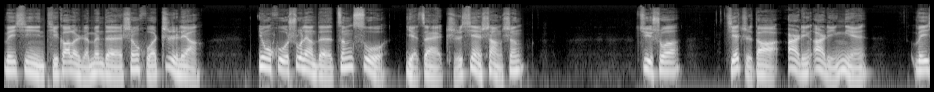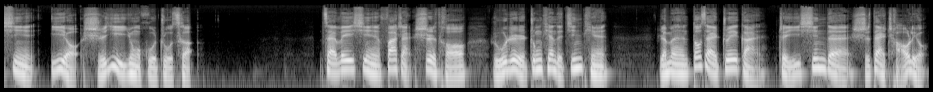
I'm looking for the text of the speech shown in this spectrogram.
微信提高了人们的生活质量，用户数量的增速也在直线上升。据说，截止到二零二零年，微信已有十亿用户注册。在微信发展势头如日中天的今天，人们都在追赶这一新的时代潮流，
